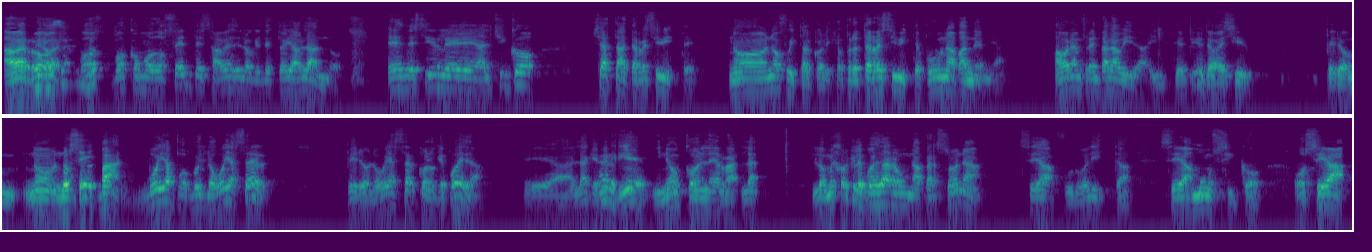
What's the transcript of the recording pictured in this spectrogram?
A ver, Robert, vos, vos como docente sabés de lo que te estoy hablando. Es decirle al chico, ya está, te recibiste no, no fuiste al colegio, pero te recibiste, por una pandemia. Ahora enfrenta la vida. Y el pibe te va a decir, pero no, no sé, va, voy a, lo voy a hacer, pero lo voy a hacer con lo que pueda, eh, a la que me crié, y no con la, Lo mejor que le puedes dar a una persona, sea futbolista, sea músico, o sea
